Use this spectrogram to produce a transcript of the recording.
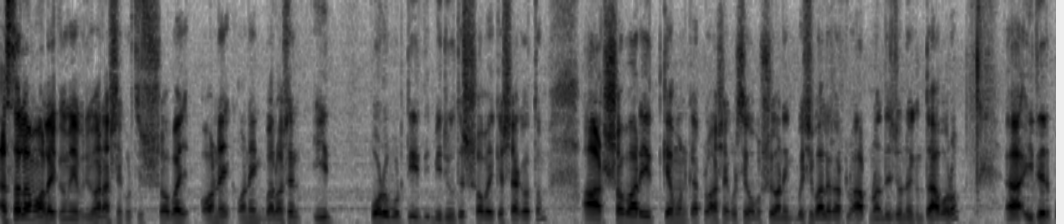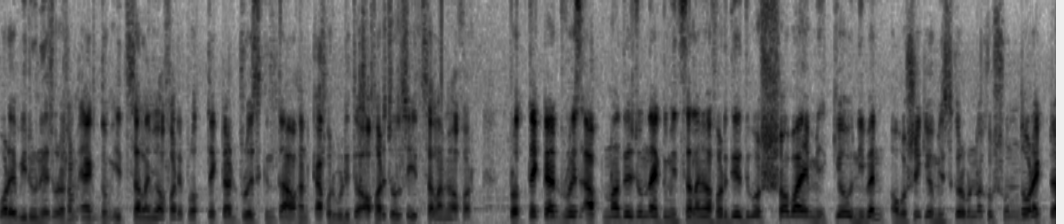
আসসালামু আলাইকুম এভরিওয়ান আশা করছি সবাই অনেক অনেক ভালো আছেন। ঈদ পরবর্তী ভিডিওতে সবাইকে স্বাগতম। আর সবার ঈদ কেমন কাটলো? আশা করছি অবশ্যই অনেক বেশি ভালো কাটলো। আপনাদের জন্য কিন্তু আবারও ঈদের পরে ভিডিও নিয়ে চলে আসলাম একদম ঈদ সালামি অফারে প্রত্যেকটা ড্রেস কিন্তু এখন কাপড় বিড়িতে অফার চলছে ঈদ সালামি অফার প্রত্যেকটা ড্রেস আপনাদের জন্য একদম ঈদ সালামি অফার দিয়ে দিব। সবাই কেউ নেবেন, অবশ্যই কেউ মিস করবেন না। খুব সুন্দর একটা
